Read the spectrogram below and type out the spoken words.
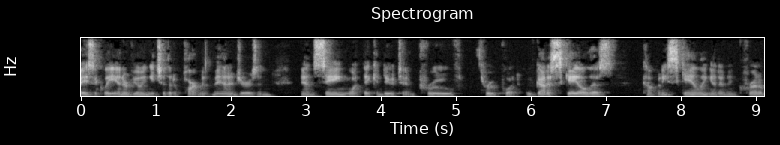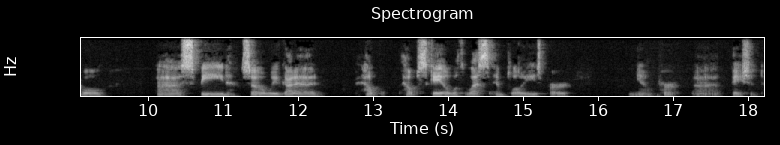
basically interviewing each of the department managers and and seeing what they can do to improve throughput. We've got to scale this company scaling at an incredible uh, speed, so we've got to help help scale with less employees per you know per uh, patient.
